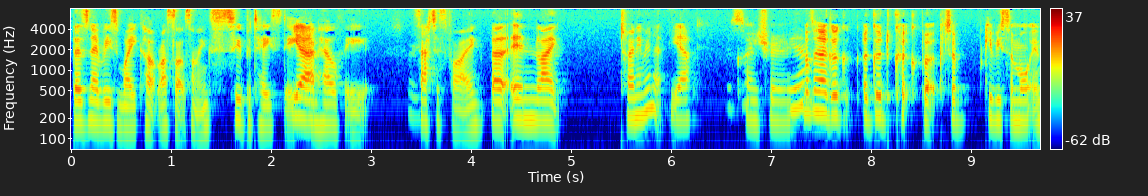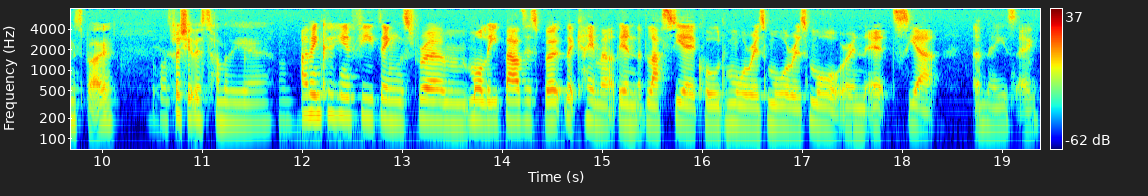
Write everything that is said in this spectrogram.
there's no reason why you can't rustle up something super tasty Yeah. and healthy, satisfying, but in like 20 minutes. Yeah. so true. Yeah. Nothing like a, good- a good cookbook to give you some more inspo, especially at this time of the year. I've been cooking a few things from Molly Baz's book that came out at the end of last year called More is More is More, and it's, yeah, amazing.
